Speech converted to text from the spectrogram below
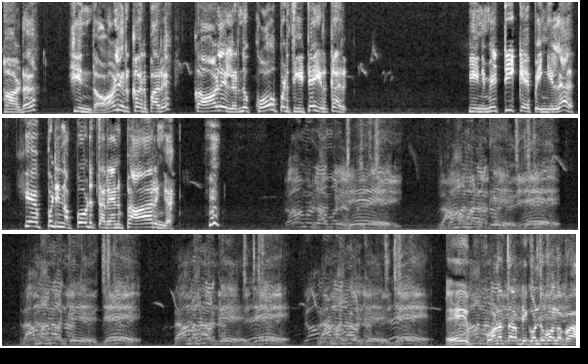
அட இந்த ஆள் இருக்காரு பாரு. காலையில இருந்து கோவப்படுத்திக்கிட்டே இருக்காரு. இனிமே டீ கேப்பீங்கல்ல? எப்படி நான் போட்டு தரேன்னு பாருங்க. ஏய் போனத்தை அப்படி கொண்டு போங்கப்பா.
